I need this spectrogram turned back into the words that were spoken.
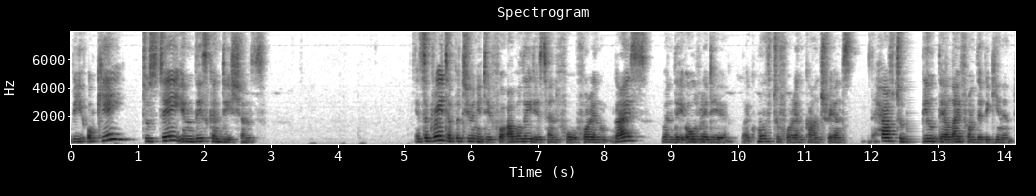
be okay to stay in these conditions. It's a great opportunity for our ladies and for foreign guys when they already like move to foreign country and have to build their life from the beginning.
